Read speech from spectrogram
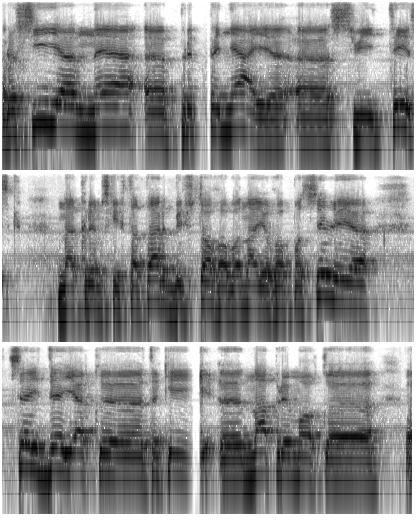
Росія не е, припиняє е, свій тиск на кримських татар. Більш того, вона його посилює. Це йде як е, такий е, напрямок е, е,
